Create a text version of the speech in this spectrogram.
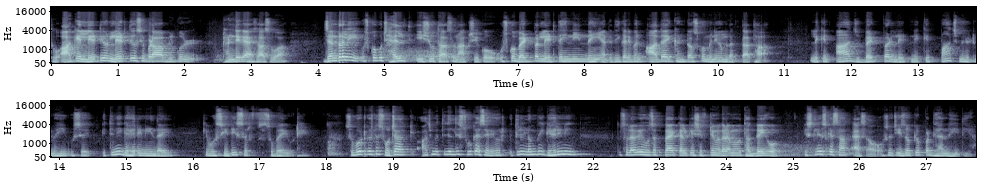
तो आके लेटी और लेटते उसे बड़ा बिल्कुल ठंडे का एहसास हुआ। जनरली उसको कुछ हेल्थ इशू था सोनाक्षी को। उसको बेड पर लेटते ही नींद नहीं आती थी। करीबन आधा एक घंटा उसको मिनिमम लगता था। लेकिन आज बेड पर लेटने के पाँच मिनट में ही उसे इतनी गहरी नींद आई कि वो सीधी सिर्फ़ सुबह ही उठी। सुबह उठ के उसने सोचा कि आज मैं इतनी जल्दी सो कैसे गई और इतनी लंबी गहरी नींद? तो उसे लगा हो सकता है कल की शिफ्टिंग वगैरह में वो थक गई हो। इसलिए उसके साथ ऐसा हो उसने चीज़ों के ऊपर ध्यान नहीं दिया।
